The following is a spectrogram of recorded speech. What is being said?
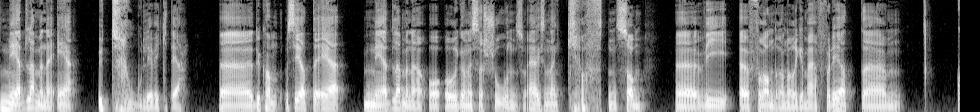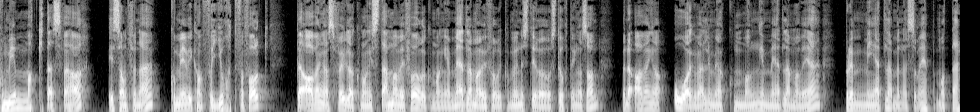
Medlemmene er utrolig viktige. Eh, Du kan si at det er medlemmene og organisasjonen som er liksom den kraften som eh, vi eh, forandrer Norge med. Fordi at hvor mye makt SV har i samfunnet, hvor mye vi kan få gjort for folk, det avhenger selvfølgelig av hvor mange stemmer vi får, og hvor mange medlemmer vi får i kommunestyrer og storting og sånn, men det avhenger òg veldig mye av hvor mange medlemmer vi er, for det er medlemmene som er på en måte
